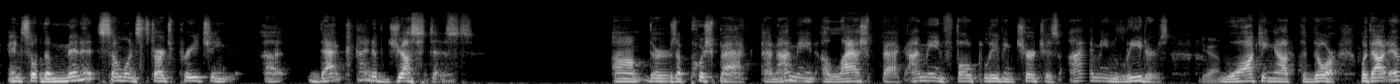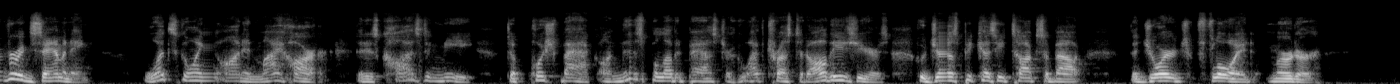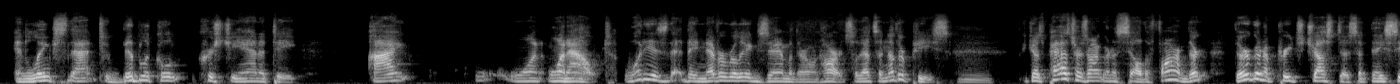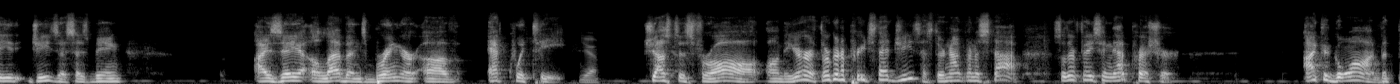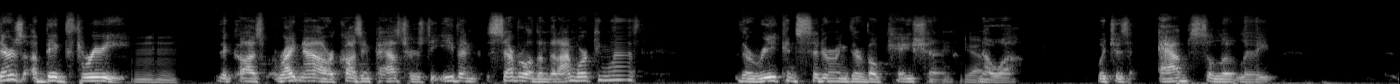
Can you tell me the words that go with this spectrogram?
And so the minute someone starts preaching uh, that kind of justice, um, there's a pushback, and I mean a lashback. I mean folk leaving churches. I mean leaders Yeah. walking out the door without ever examining what's going on in my heart that is causing me to push back on this beloved pastor who I've trusted all these years, who just because he talks about the George Floyd murder and links that to biblical Christianity, I want want out. What is that? They never really examine their own heart. So that's another piece Mm. because pastors aren't going to sell the farm. They're they're going to preach justice if they see Jesus as being Isaiah 11's bringer of equity, Yeah. Justice for all on the earth. They're going to preach that Jesus. They're not going to stop. So they're facing that pressure. I could go on, but there's a big three Mhm. that cause right now are causing pastors to even several of them that I'm working with they're reconsidering their vocation, Yeah. Noah, which is absolutely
